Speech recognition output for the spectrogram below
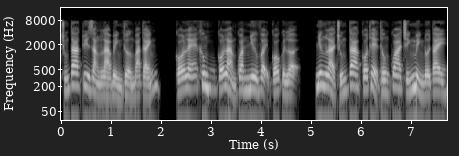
Chúng ta tuy rằng là bình thường ba tánh, có lẽ không có làm quan như vậy có quyền lợi, nhưng là chúng ta có thể thông qua chính mình đôi tay,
